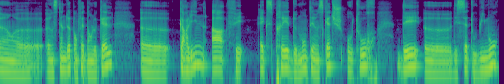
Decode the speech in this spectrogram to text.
euh, un, stand-up en fait dans lequel euh, Carline a fait exprès de monter un sketch autour des, euh, des 7 ou 8 mots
